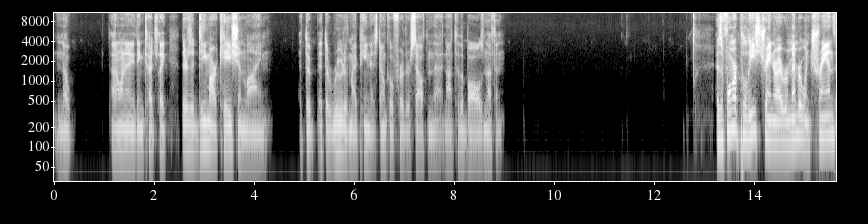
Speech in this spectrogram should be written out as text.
Nope. I don't want anything touched. Like there's a demarcation line at the at the root of my penis. Don't go further south than that. Not to the balls, nothing. As a former police trainer, I remember when trans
